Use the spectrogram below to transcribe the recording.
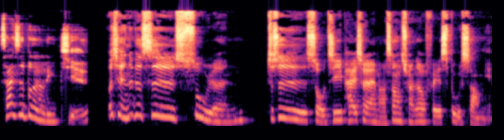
实在是不能理解。而且那个是素人，就是手机拍下来，马上传到 Facebook 上面。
